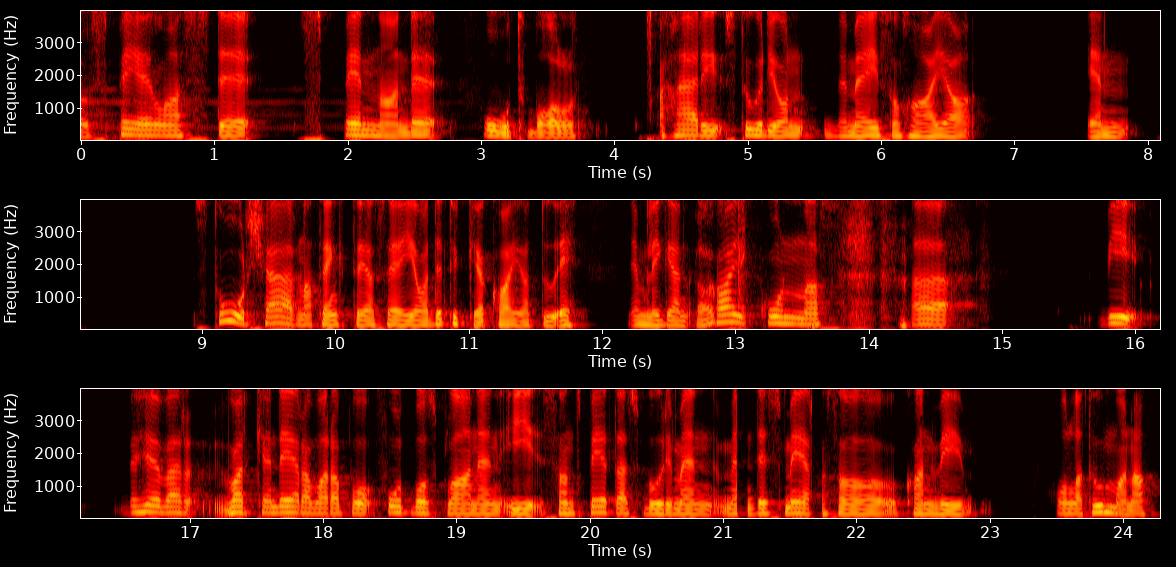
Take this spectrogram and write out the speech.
ikväll spelas det spännande fotboll. Här i studion med mig så har jag en stor stjärna tänkte jag säga, och det tycker jag Kaj att du är, nämligen Tack. Kaj Kunnas. Eh, vi behöver varken dera vara på fotbollsplanen i Sankt Petersburg, men, men dess mer så kan vi hålla tummarna.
